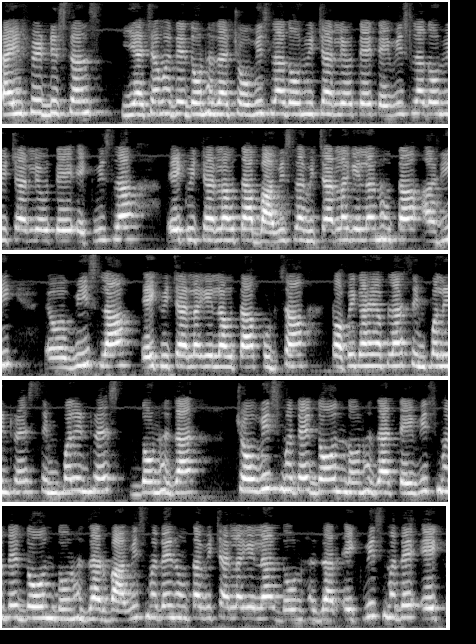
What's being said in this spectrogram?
टाइम स्पीड डिस्टन्स याच्यामध्ये दोन हजार चोवीस ला दोन विचारले होते तेवीसला दोन विचारले होते एकवीसला एक विचारला होता बावीसला विचारला गेला नव्हता आणि वीसला एक विचारला गेला होता. पुढचा टॉपिक आहे आपला सिंपल इंटरेस्ट सिंपल इंटरेस्ट दोन हजार चोवीसमध्ये दोन दोन हजार तेवीसमध्ये दोन दोन हजार बावीसमध्ये नव्हता विचारला गेला दोन हजार एकवीसमध्ये एक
